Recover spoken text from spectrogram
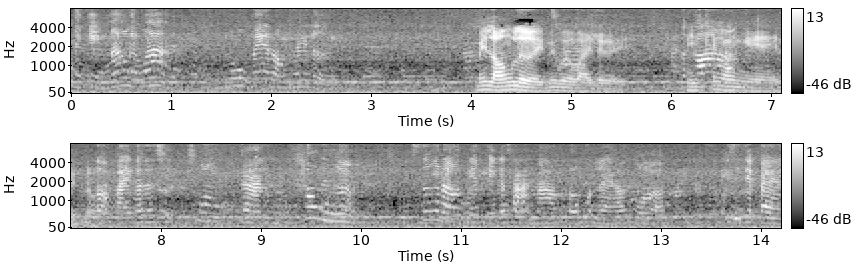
แต่เก่งมากเลยว่า ลูกไม่ร้องไห้เลย ไม่ร้องเลยไม่เวอร์ไวเลยแล้วก็นี่แค่งองแงนิดหน่อยต่อไปก็จะถึงช่วงการเข้าเมือง ซึ่งเราเตรียมเอกสารมาครบหมดแล้วตัววิสิตเจแปน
